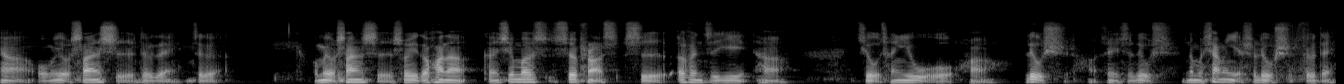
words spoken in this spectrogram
啊，我们有三十，对不对？这个我们有三十，所以的话呢，consumer surplus 是二分之一，哈，九乘以五，哈，六十，啊，这里是六十，那么下面也是六十，对不对？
